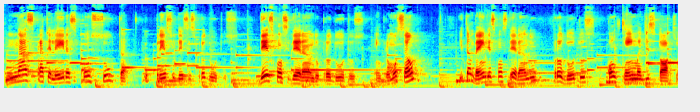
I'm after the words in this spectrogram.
nas prateleiras consulta o preço desses produtos, desconsiderando produtos em promoção e também desconsiderando produtos com queima de estoque.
